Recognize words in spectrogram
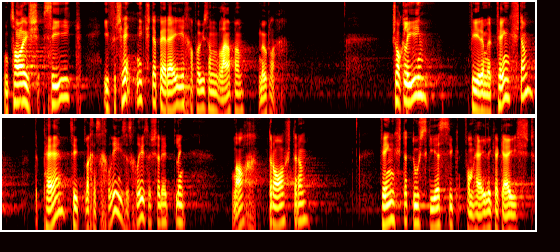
Und so ist Sieg in verschiedensten Bereichen von unserem Leben möglich. Schon gleich feiern wir Pfingsten. Der P, zeitlich ein kleines, ein kleines Schrittchen nach der Ostern. Pfingsten die Ausgießung vom Heiligen Geist.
